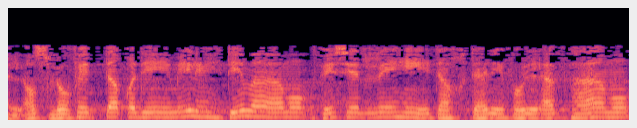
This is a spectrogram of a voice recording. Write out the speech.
الأصل في التقديم الاهتمام في سره تختلف الأفهام.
